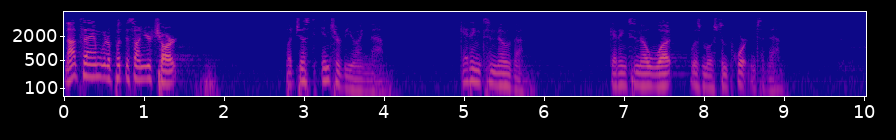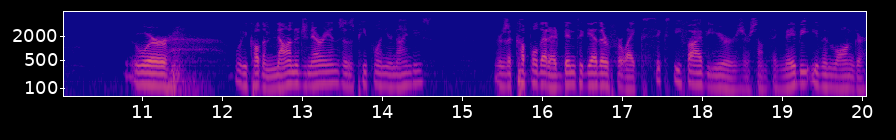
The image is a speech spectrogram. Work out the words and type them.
Not saying I'm going to put this on your chart, but just interviewing them, getting to know them, getting to know what was most important to them. Were, what do you call them, nonagenarians, those people in your 90s? There's a couple that had been together for like 65 years or something, maybe even longer.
